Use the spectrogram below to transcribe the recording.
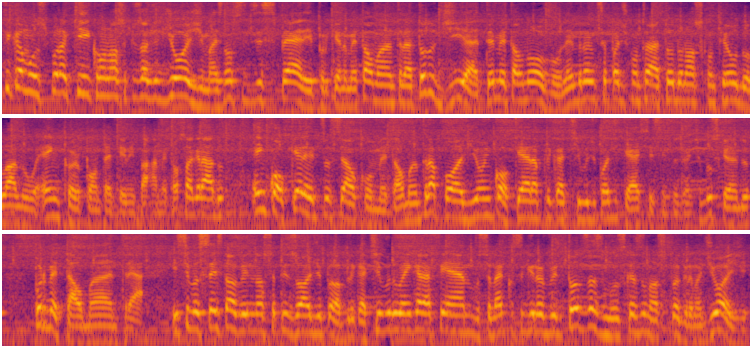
Ficamos por aqui com o nosso episódio de hoje, mas não se desespere, porque no Metal Mantra todo dia tem metal novo. Lembrando que você pode encontrar todo o nosso conteúdo lá no anchor.fm barra metal sagrado, em qualquer rede social como Metal Mantra Pod ou em qualquer aplicativo de podcast, simplesmente buscando por Metal Mantra. E se você está ouvindo nosso episódio pelo aplicativo do Anchor FM, você vai conseguir ouvir todas as músicas do nosso programa de hoje.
